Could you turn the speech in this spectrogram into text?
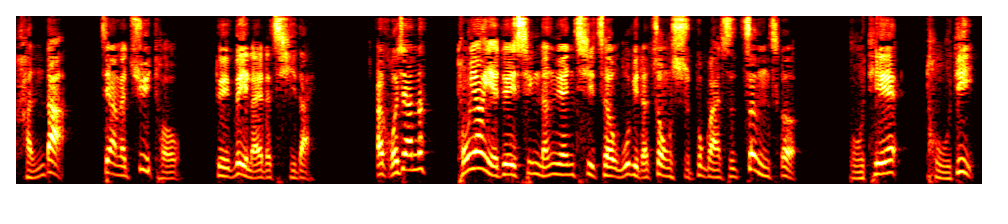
恒大这样的巨头对未来的期待，而国家呢，同样也对新能源汽车无比的重视，不管是政策、补贴、土地，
